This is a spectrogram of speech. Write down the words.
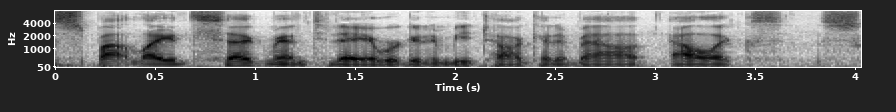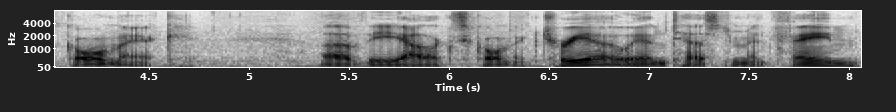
Artist spotlight segment today, we're going to be talking about Alex Skolnick of the Alex Skolnick Trio and Testament fame.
